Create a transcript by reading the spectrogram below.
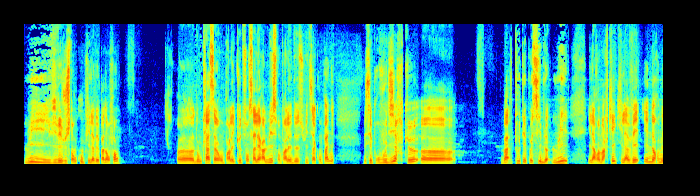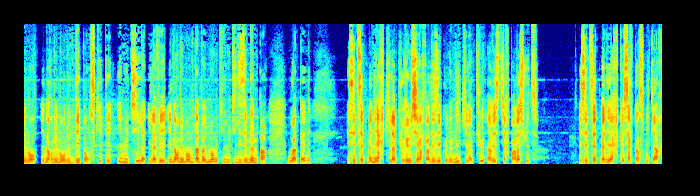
Lui, il vivait juste en couple, il n'avait pas d'enfants. Euh, donc là, ça, on parlait que de son salaire à lui, sans parler de celui de sa compagne. Mais c'est pour vous dire que euh, bah, tout est possible. Lui, il a remarqué qu'il avait énormément, énormément de dépenses qui étaient inutiles. Il avait énormément d'abonnements qu'il n'utilisait même pas, ou à peine. Et c'est de cette manière qu'il a pu réussir à faire des économies, qu'il a pu investir par la suite. Et c'est de cette manière que certains smicards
